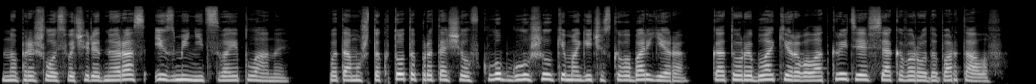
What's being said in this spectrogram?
но пришлось в очередной раз изменить свои планы, потому что кто-то протащил в клуб глушилки магического барьера, который блокировал открытие всякого рода порталов.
